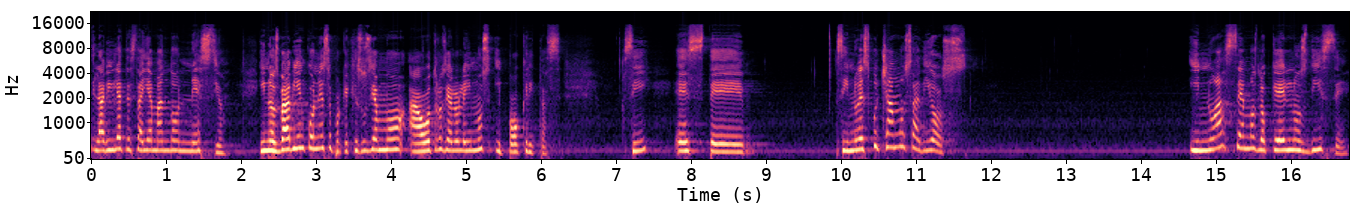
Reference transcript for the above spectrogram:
la Biblia te está llamando necio. Y nos va bien con eso porque Jesús llamó a otros, ya lo leímos, hipócritas. ¿Sí? Este, si no escuchamos a Dios y no hacemos lo que Él nos dice,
